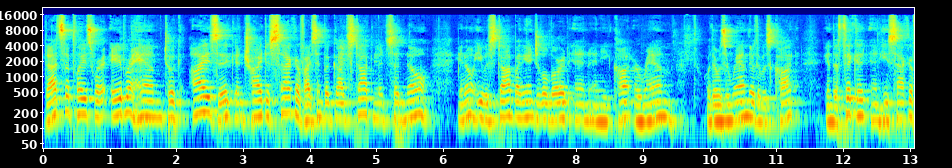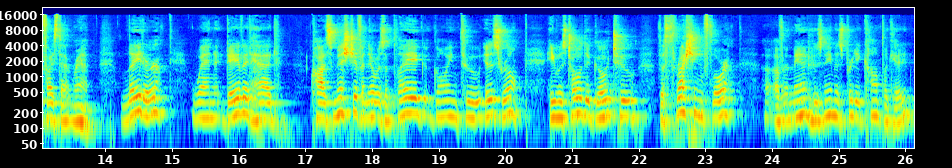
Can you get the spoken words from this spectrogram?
That's the place where Abraham took Isaac and tried to sacrifice him, but God stopped him and said, No. You know, he was stopped by the angel of the Lord and, and he caught a ram, or there was a ram there that was caught in the thicket, and he sacrificed that ram. Later, when David had caused mischief and there was a plague going through Israel, he was told to go to the threshing floor uh, of a man whose name is pretty complicated.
